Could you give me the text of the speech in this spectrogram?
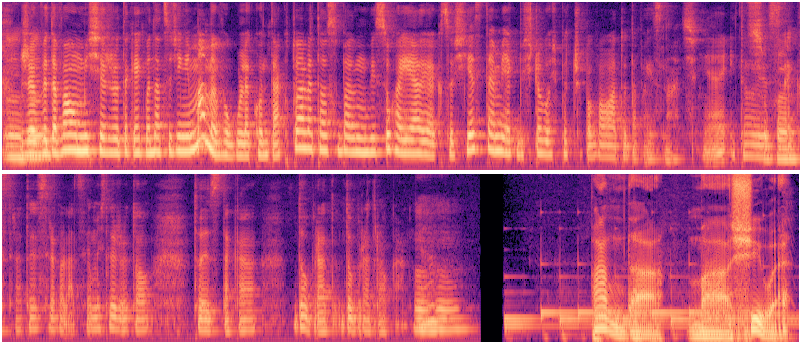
Mhm. Że wydawało mi się, że tak jakby na co dzień nie mamy w ogóle kontaktu, ale ta osoba mówi, słuchaj, ja jak coś jestem, jakbyś czegoś potrzebowała, to dawaj znać, nie? I to Super. jest ekstra, to jest rewelacja. Myślę, że to, to jest taka dobra, dobra droga. Mhm. Panda ma siłę.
